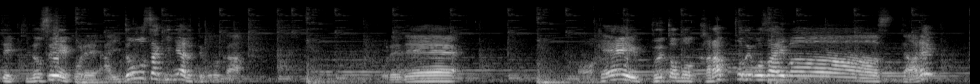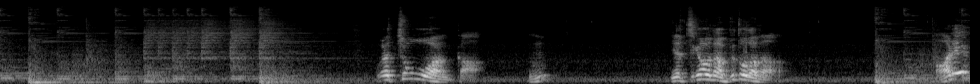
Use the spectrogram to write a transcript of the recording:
て気のせいこれ。あ移動先にあるってことか。これで OK ブトも空っぽでございます。誰？これは長安か。ん？いや違うな。ブトだな。あれ？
